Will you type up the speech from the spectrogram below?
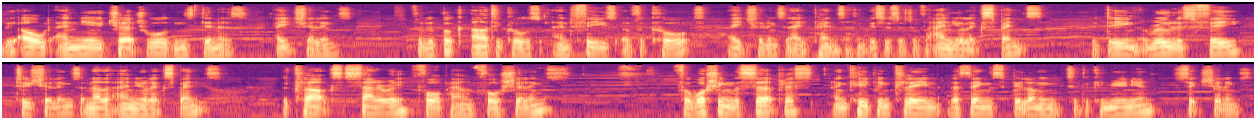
The old and new church wardens' dinners, eight shillings for the book articles and fees of the court, eight shillings and eight pence. I think this is a sort of annual expense. The dean rural's fee, two shillings, another annual expense. The clerk's salary, four pound four shillings. For washing the surplice and keeping clean the things belonging to the communion, six shillings.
